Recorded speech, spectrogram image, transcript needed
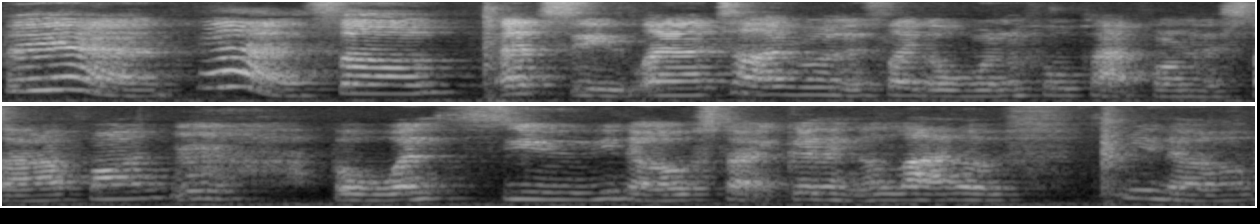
But yeah, yeah. So Etsy, like I tell everyone, it's like a wonderful platform to start off on. Mm. But once you, you know, start getting a lot of, you know,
